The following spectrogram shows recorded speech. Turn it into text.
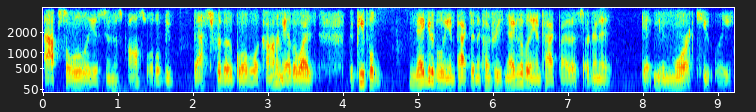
Absolutely, as soon as possible. It'll be best for the global economy. Otherwise, the people negatively impacted, and the countries negatively impacted by this, are going to get even more acutely,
